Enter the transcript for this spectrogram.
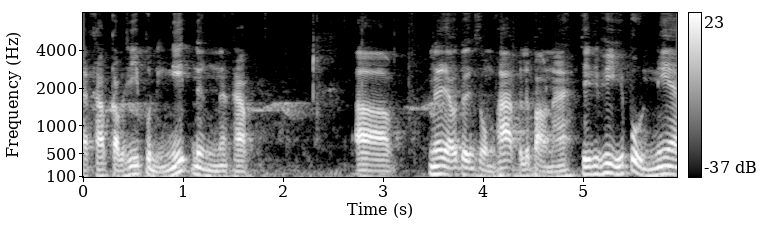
นะครับกับที่ญี่ปุ่นอีกนิดหนึ่งนะครับอ่าไม่แน่ใจว่าตัวเองส่งภาพไปหรือเปล่านะ GDP ญี่ปุ่นเนี่ย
